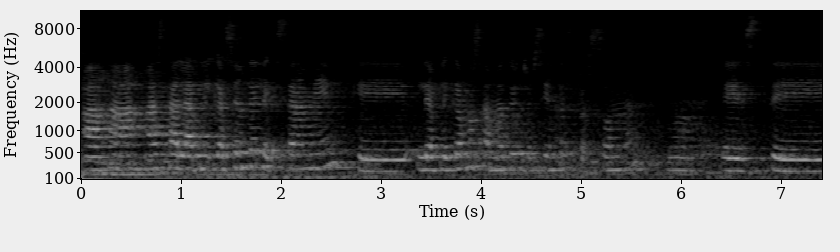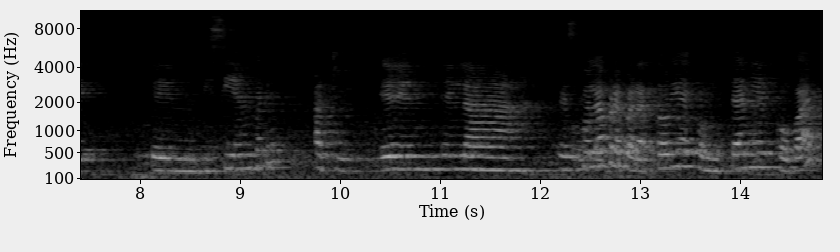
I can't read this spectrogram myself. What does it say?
Ajá, hasta la aplicación del examen, que le aplicamos a más de 800 personas este, en diciembre. Aquí. En, en la Escuela Preparatoria de Comitán y el Covach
